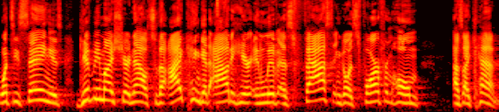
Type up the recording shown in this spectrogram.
What he's saying is, give me my share now so that I can get out of here and live as fast and go as far from home as I can.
